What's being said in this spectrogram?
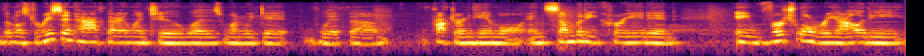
The most recent hack that I went to was one we did with um, Procter and Gamble, and somebody created a virtual reality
